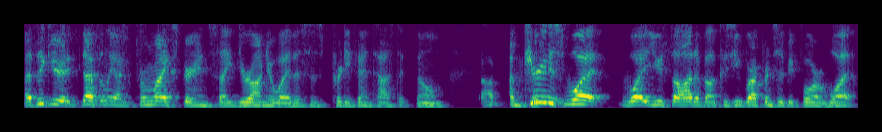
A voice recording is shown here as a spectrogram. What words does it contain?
I think you're definitely on. From my experience, like you're on your way. This is pretty fantastic film. Uh, I'm curious what what you thought about because you referenced it before. What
